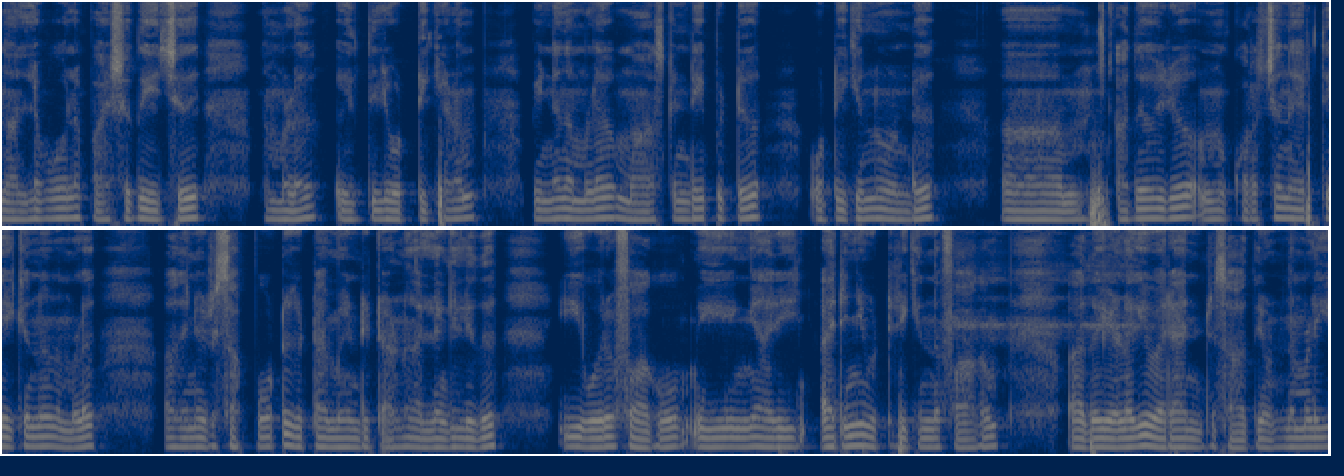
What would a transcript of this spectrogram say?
നല്ലപോലെ പശ തേച്ച് നമ്മൾ ഇതിൽ ഒട്ടിക്കണം. പിന്നെ നമ്മൾ മാസ്കിന്റെ ഇട്ട് ഒട്ടിക്കുന്നുമുണ്ട്. അത് അതൊരു കുറച്ച് നേരത്തേക്കൊന്ന് നമ്മൾ അതിനൊരു സപ്പോർട്ട് കിട്ടാൻ വേണ്ടിയിട്ടാണ്. അല്ലെങ്കിൽ ഇത് ഈ ഓരോ ഭാഗവും ഈ ഇങ്ങനെ അരി അരിഞ്ഞു വിട്ടിരിക്കുന്ന ഭാഗം അത് ഇളകി വരാനൊരു സാധ്യതയുണ്ട്. നമ്മൾ ഈ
